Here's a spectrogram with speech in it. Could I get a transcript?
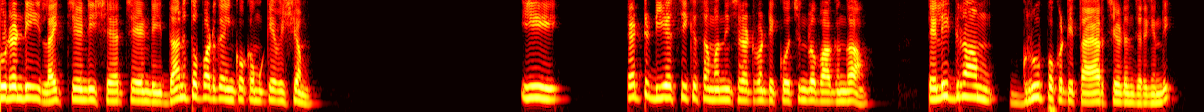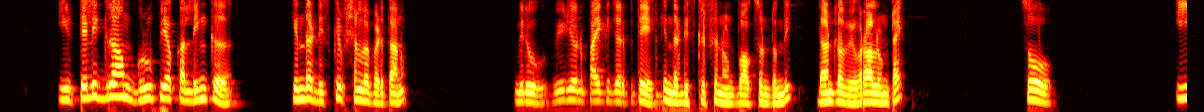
చూడండి లైక్ చేయండి షేర్ చేయండి. దానితో పాటుగా ఇంకొక ముఖ్య విషయం. ఈ టెట్ డిఎస్సికి సంబంధించినటువంటి కోచింగ్లో భాగంగా టెలిగ్రామ్ గ్రూప్ ఒకటి తయారు చేయడం జరిగింది. ఈ టెలిగ్రామ్ గ్రూప్ యొక్క లింక్ కింద డిస్క్రిప్షన్లో పెడతాను. మీరు వీడియోను పైకి జరిపితే కింద డిస్క్రిప్షన్ బాక్స్ ఉంటుంది. దాంట్లో వివరాలు ఉంటాయి. సో ఈ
